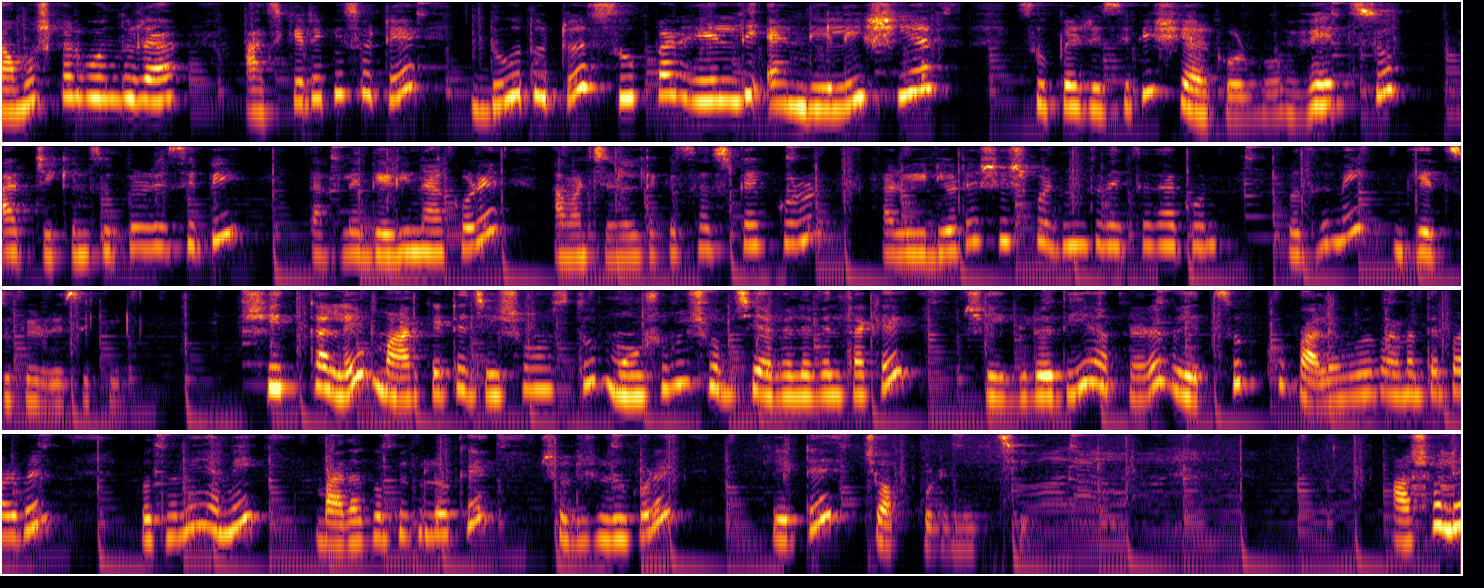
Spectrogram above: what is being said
নমস্কার বন্ধুরা, আজকের এপিসোডে দু দুটো সুপার হেলদি অ্যান্ড ডিলিশিয়াস স্যুপের রেসিপি শেয়ার করব। ভেজ স্যুপ আর চিকেন স্যুপের রেসিপি তাহলে দেরি না করে আমার চ্যানেলটাকে সাবস্ক্রাইব করুন আর ভিডিওটা শেষ পর্যন্ত দেখতে থাকুন। প্রথমেই ভেজ স্যুপের রেসিপি শীতকালে মার্কেটে যে সমস্ত মৌসুমি সবজি অ্যাভেলেবেল থাকে, সেইগুলো দিয়ে আপনারা ভেজ স্যুপ খুব ভালোভাবে বানাতে পারবেন। প্রথমেই আমি বাঁধাকপিগুলোকে সরু সরু করে কেটে চপ করে নিচ্ছি। আসলে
